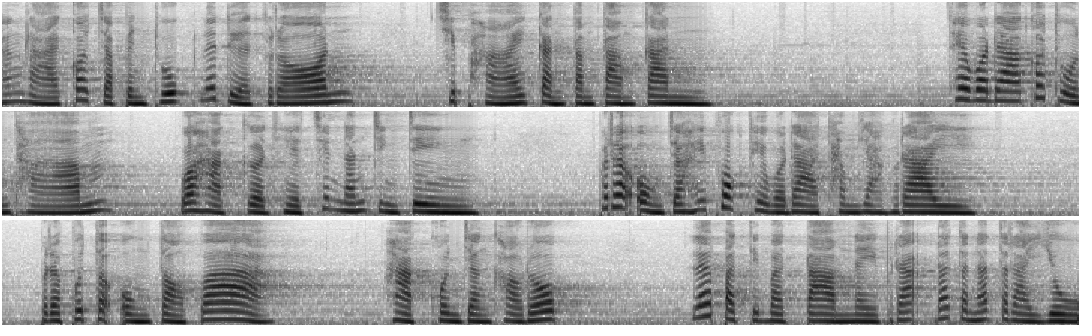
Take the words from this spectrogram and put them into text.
ทั้งหลายก็จะเป็นทุกข์และเดือดร้อน ชิบหายกันตามๆกัน เทวดาก็ทูลถามว่าหากเกิดเหตุเช่นนั้นจริง ๆ พระองค์จะให้พวกเทวดาทำอย่างไร พระพุทธองค์ตอบว่า หากคนยังเคารพ และปฏิบัติตามในพระรัตนตรัยอยู่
